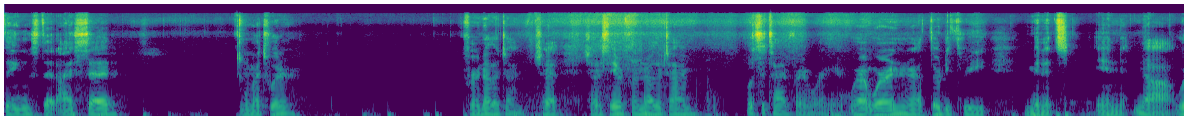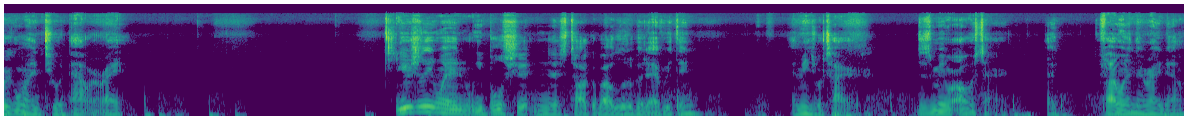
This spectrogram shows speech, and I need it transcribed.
things that I said on my Twitter? For another time? Should I should I save it for another time? What's the time frame we're in here? We're, we're in here at 33 minutes in. Nah, we're going to an hour, right? Usually when we bullshit and just talk about a little bit of everything, that means we're tired. Doesn't mean we're always tired. Like, if I went in there right now,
